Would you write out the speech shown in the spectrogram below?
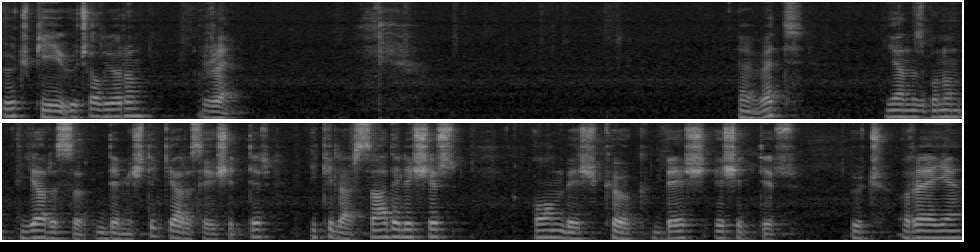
3 pi'yi 3 alıyorum. R. Evet. Yalnız bunun yarısı demiştik. Yarısı eşittir. İkiler sadeleşir. 15 kök 5 eşittir 3 R'ye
